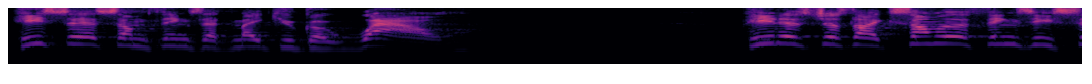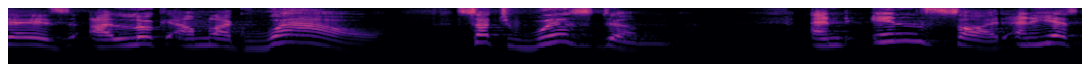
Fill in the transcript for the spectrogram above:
he says some things that make you go, wow. Peter's just like some of the things he says, I look, I'm like, wow, such wisdom and insight. And he has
